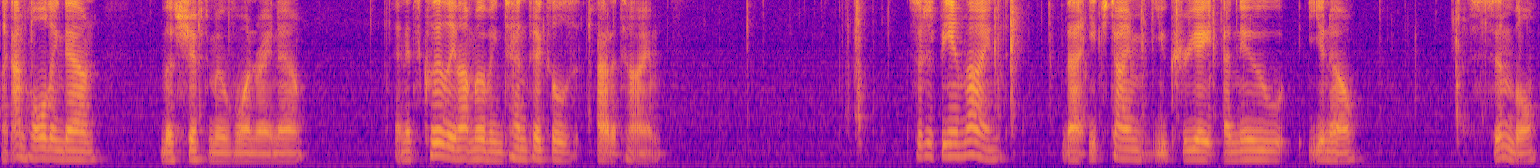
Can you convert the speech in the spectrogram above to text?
Like I'm holding down the shift move one right now. And it's clearly not moving 10 pixels at a time. So just be in mind that each time you create a new, you know, symbol,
